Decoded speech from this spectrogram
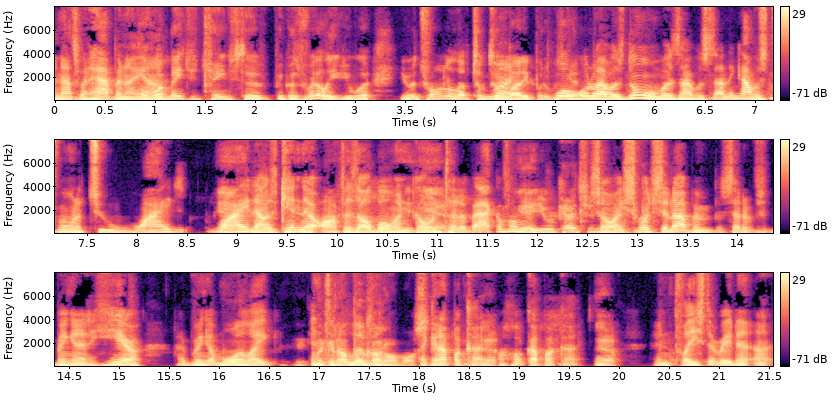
And that's what happened. I But what made you change to? Because really, you were you were throwing a left hook to Right. the body, but it was well, what I was doing was I was I think I was throwing it too wide, Yeah. wide. and I was getting it off his elbow and going Yeah. to the back of him. Yeah, you were catching. so I like- switched it up and instead of bringing it here, I bring it more like like into an the uppercut liver, almost, like yeah. an uppercut, a hook uppercut, yeah. and placed it right in. Uh,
